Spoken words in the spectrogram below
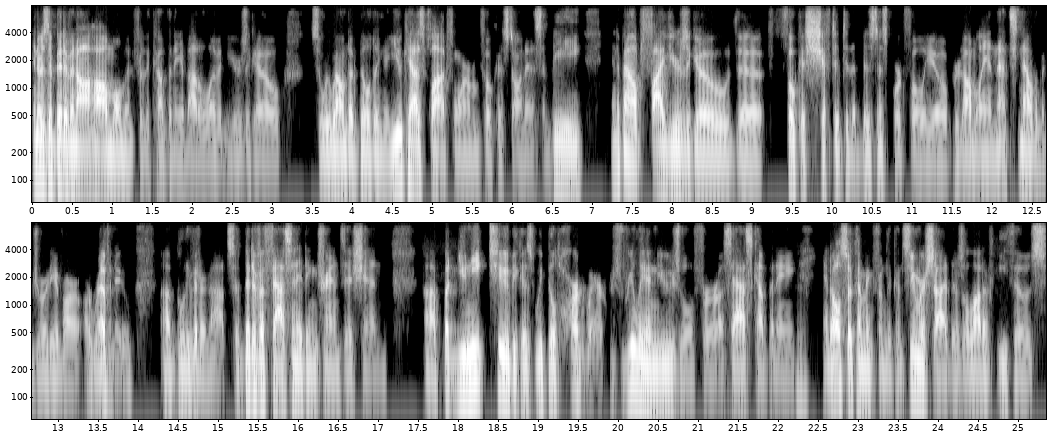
And it was a bit of an aha moment for the company about 11 years ago. So we wound up building a UCaaS platform focused on SMB. And about five years ago, the focus shifted to the business portfolio predominantly, and that's now the majority of our, our revenue, uh, believe it or not. So a bit of a fascinating transition uh, but unique too because we built hardware, which is really unusual for a SaaS company. Mm. And also coming from the consumer side, there's a lot of ethos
